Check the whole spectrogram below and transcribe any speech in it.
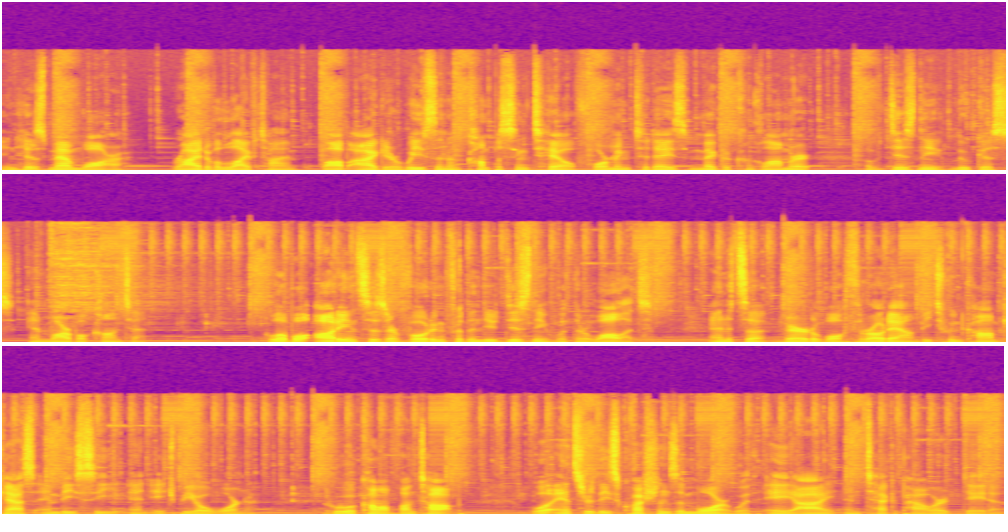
In his memoir, Ride of a Lifetime, Bob Iger weaves an encompassing tale forming today's mega conglomerate of Disney, Lucas, and Marvel content. Global audiences are voting for the new Disney with their wallets, and it's a veritable throwdown between Comcast, NBC, and HBO Warner. Who will come up on top? We'll answer these questions and more with AI and tech powered data.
